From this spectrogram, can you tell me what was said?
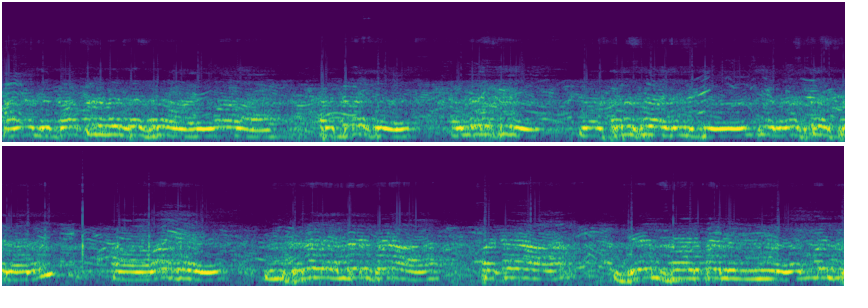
అలాంటి డాక్టర్ చేసిన ఇవాళ పెద్దలకి అందరికీ నా సరస్వతి నమస్కరిస్తున్నాను అలాగే ఈ పిల్లలందరూ కూడా చక్కగా గేమ్స్ ఆడుకొని ఈ వన్ మంత్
